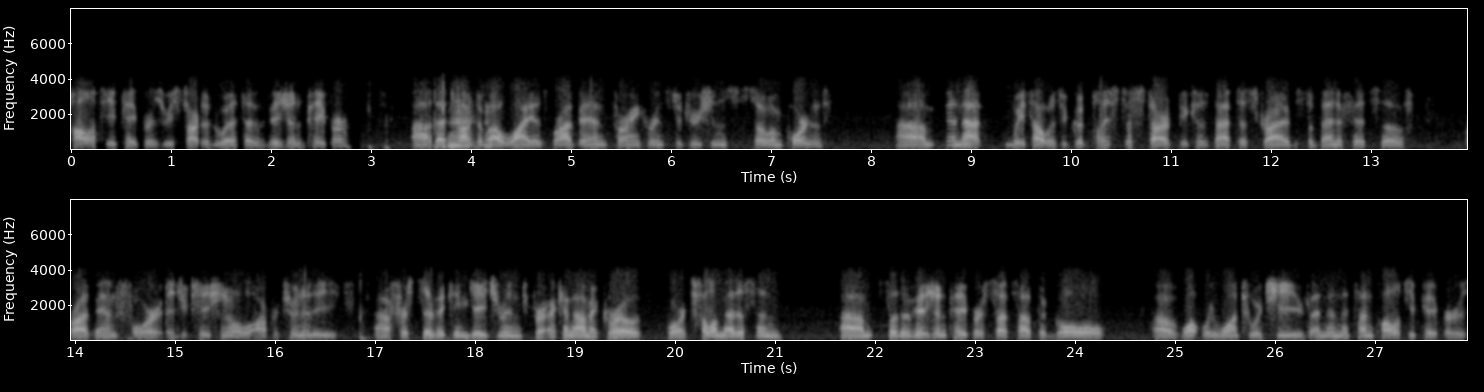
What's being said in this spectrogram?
policy papers, we started with a vision paper uh, that mm-hmm. talked about why is broadband for anchor institutions so important. Um, and that we thought was a good place to start because that describes the benefits of broadband for educational opportunity, uh, for civic engagement, for economic growth, for telemedicine. Um, so the vision paper sets out the goal of what we want to achieve, and then the 10 policy papers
